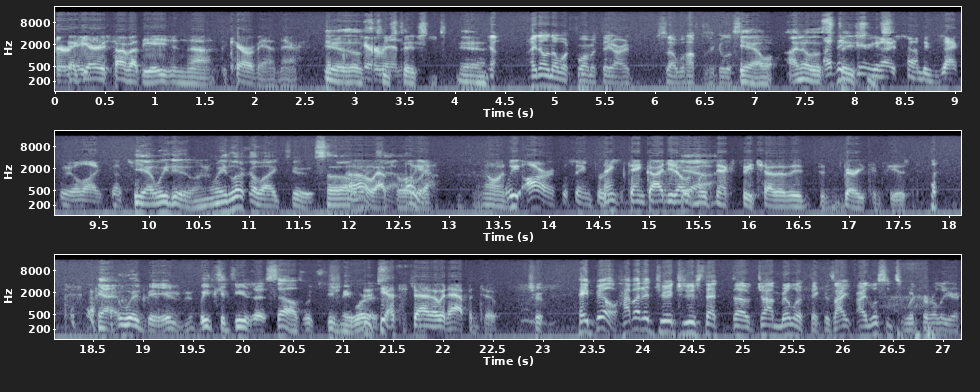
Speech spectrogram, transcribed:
the Yeah. Gary was talking about the Asian, uh, the caravan there. Yeah, those two stations. Yeah. Yeah, I don't know what format they are, so we'll have to take a listen. Yeah, well, I know those I think Gary and I sound exactly alike. That's Yeah, we do, and we look alike too. So it all Oh, works absolutely. Oh, yeah. No, we are the same person. thank, thank God you don't Yeah. live next to each other. They're, they're very confused. Yeah, it would be. We'd confuse ourselves, which would be worse. yeah, that would happen too. True. Hey, Bill, how about you introduce that uh, Jon Miller thing? Because I, I listened to it earlier,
